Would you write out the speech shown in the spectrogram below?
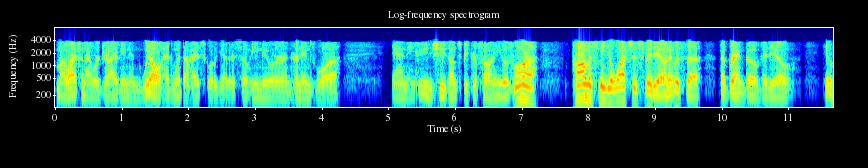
My wife and I were driving, and we all had went to high school together, so he knew her, and her name's Laura. And he, she's on speakerphone, and he goes, "Laura, promise me you'll watch this video." And it was the the Brent Gove video. He, goes,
